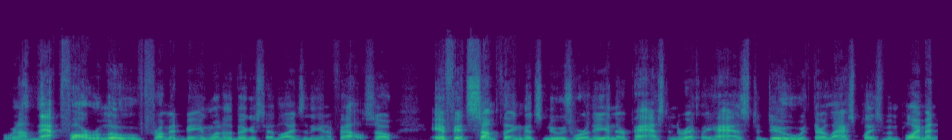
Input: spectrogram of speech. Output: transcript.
but we're not that far removed from it being one of the biggest headlines in the NFL. So, if it's something that's newsworthy in their past and directly has to do with their last place of employment,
